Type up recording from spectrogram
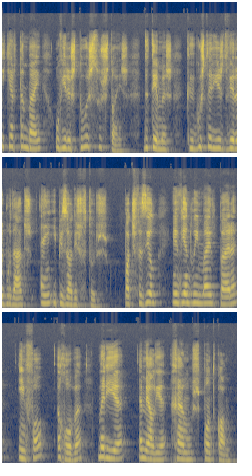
E quero também ouvir as tuas sugestões de temas que gostarias de ver abordados em episódios futuros. Podes fazê-lo enviando um e-mail para info@mariaameliaramos.com.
